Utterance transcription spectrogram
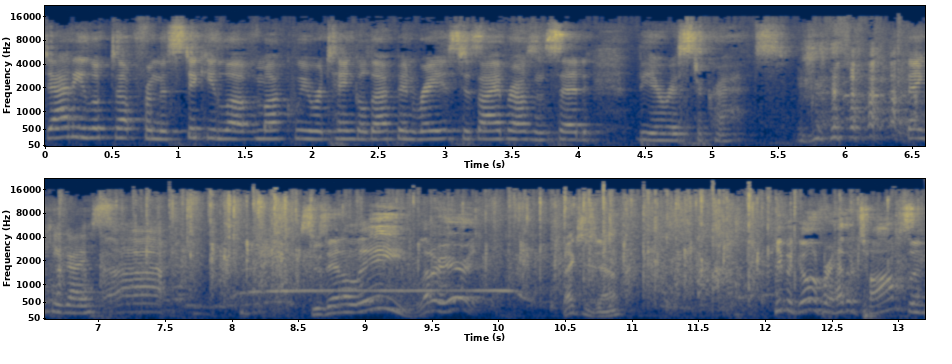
Daddy looked up from the sticky love muck we were tangled up in, raised his eyebrows, and said, The aristocrats. Thank you, guys. Susanna Lee, let her hear it. Thanks, Susanna. Keep it going for Heather Thomson.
